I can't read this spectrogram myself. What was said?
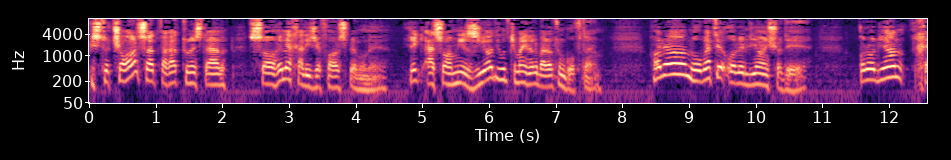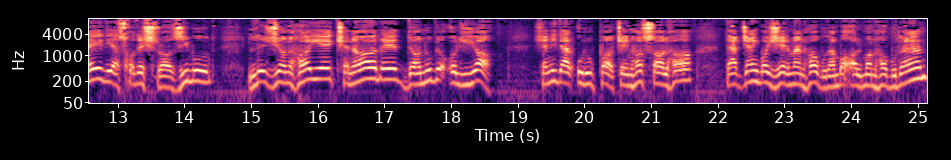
24 ساعت فقط تونست در ساحل خلیج فارس بمونه. یک اسامی زیادی بود که من اینا رو براتون گفتم. حالا نوبت اورلیان شده. اورلیان خیلی از خودش راضی بود. لژیون های کنار دانوب اولیا یعنی در اروپا که اینها سالها در جنگ با جرمن ها بودن با آلمان ها بودن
